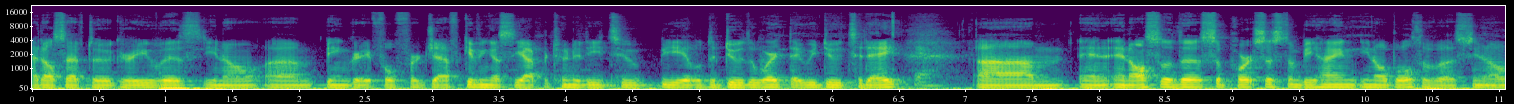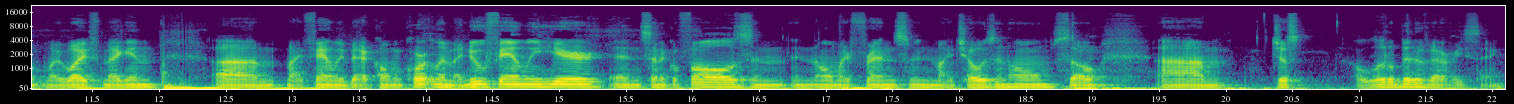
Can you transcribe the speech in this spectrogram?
I'd also have to agree with you know um, being grateful for Jeff giving us the opportunity to be able to do the work that we do today Yeah. um, and and also the support system behind you know both of us. You know, my wife Megan, um, my family back home in Cortland, my new family here in Seneca Falls, and, and all my friends in my chosen home. So, um, just a little bit of everything.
